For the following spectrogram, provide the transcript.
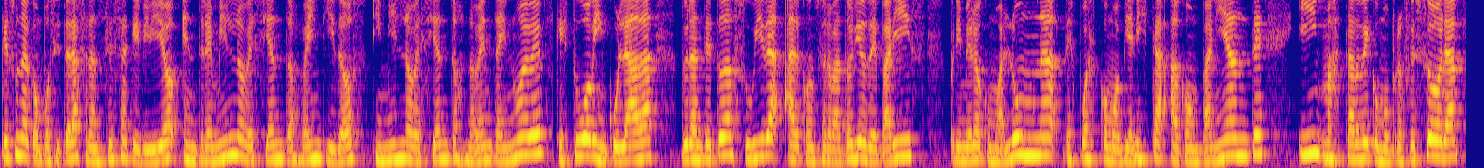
que es una compositora francesa que vivió entre 1922 y 1999, que estuvo vinculada durante toda su vida al Conservatorio de París, primero como alumna, después como pianista acompañante y más tarde como profesora.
